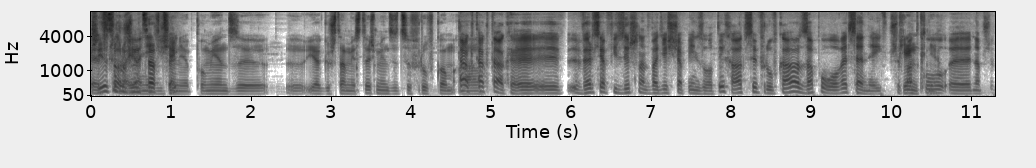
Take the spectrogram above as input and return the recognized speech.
Czy jest wczoraj, różnica w cenie pomiędzy, y, jak już tam jesteś, między cyfrówką a. Tak, tak, tak. E, wersja fizyczna 25 zł, a cyfrówka za połowę ceny. I w przypadku e, na, przy,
